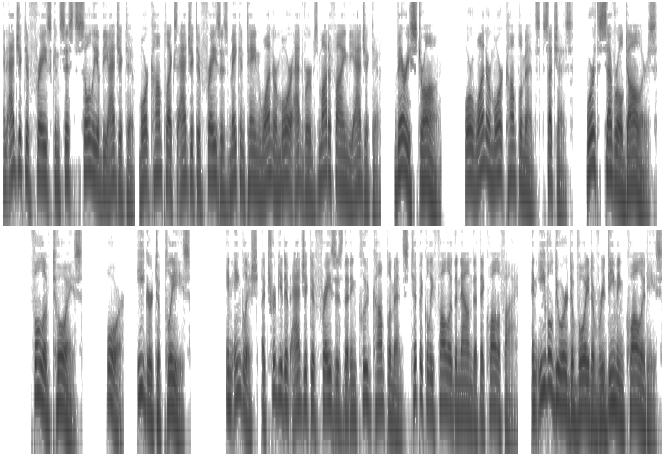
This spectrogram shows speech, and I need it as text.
an adjective phrase consists solely of the adjective, more complex adjective phrases may contain one or more adverbs modifying the adjective, very strong, or one or more complements such as, worth several dollars, full of toys, or eager to please. In English, attributive adjective phrases that include complements typically follow the noun that they qualify, an evildoer devoid of redeeming qualities.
